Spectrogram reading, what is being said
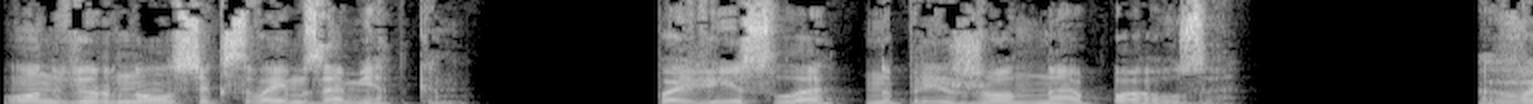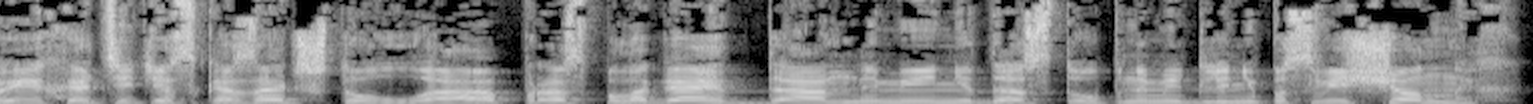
Он вернулся к своим заметкам. Повисла напряженная пауза. «Вы хотите сказать, что УАП располагает данными, недоступными для непосвященных?»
